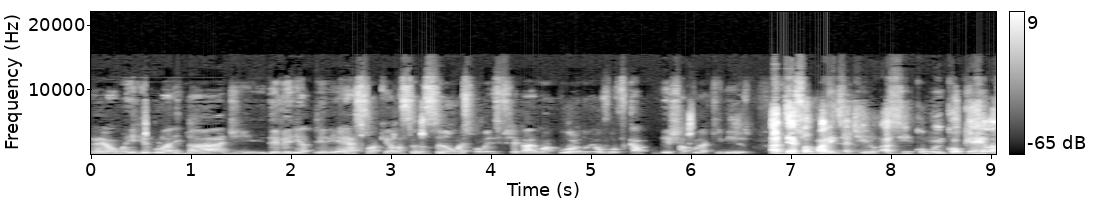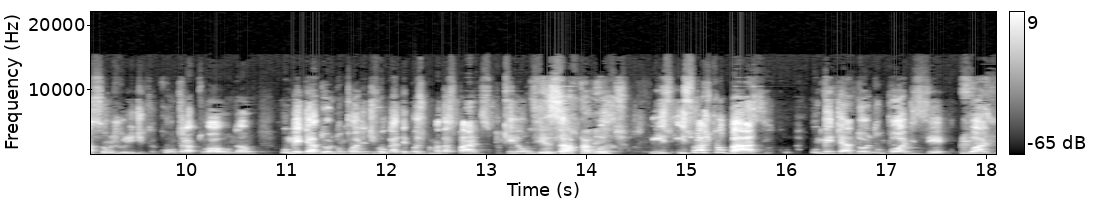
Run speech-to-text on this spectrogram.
é uma irregularidade, deveria ter essa ou aquela sanção, mas como eles chegaram a um acordo, eu vou ficar deixar por aqui mesmo. Até só um parênteses, Atiro. Assim como em qualquer relação jurídica, contratual ou não, o mediador não pode advogar depois para uma das partes, porque ele ouviu. Exatamente. Isso, isso eu acho que é o básico. O mediador não pode ser o AJ,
